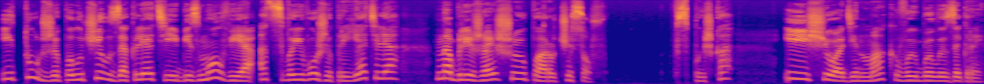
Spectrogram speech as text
и тут же получил заклятие безмолвия от своего же приятеля на ближайшую пару часов. Вспышка, и еще один маг выбыл из игры.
